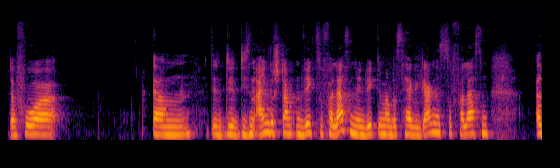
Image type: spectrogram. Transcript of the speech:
davor, ähm, die, die, diesen eingestammten Weg zu verlassen, den Weg, den man bisher gegangen ist, zu verlassen, äh,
